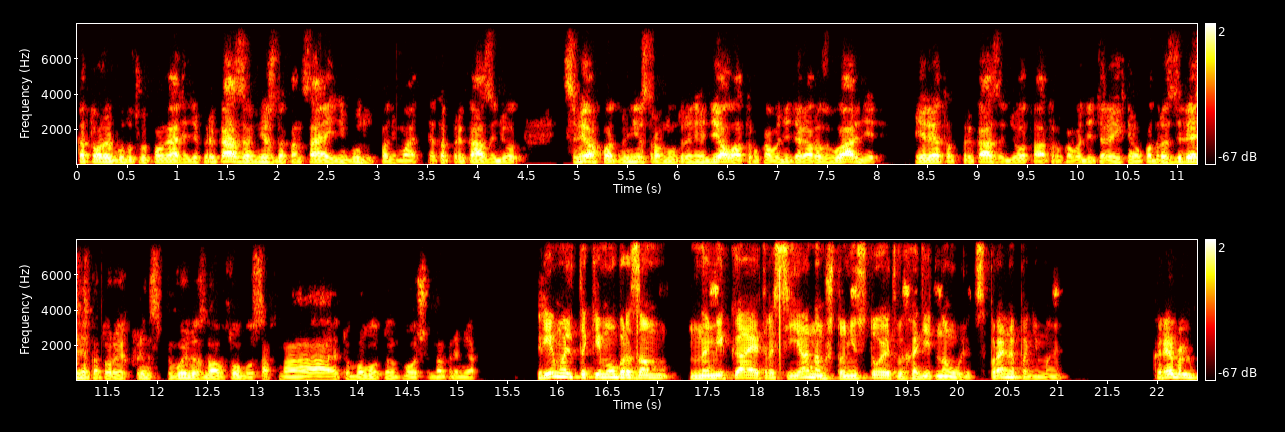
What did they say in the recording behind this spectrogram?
которые будут выполнять эти приказы, они же до конца и не будут понимать. Этот приказ идет сверху от министра внутренних дел, от руководителя Росгвардии, или этот приказ идет от руководителя их подразделения, который их, в принципе, вывез на автобусах на эту болотную площадь, например. Кремль таким образом намекает россиянам, что не стоит выходить на улицы. Правильно понимаю? Кремль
